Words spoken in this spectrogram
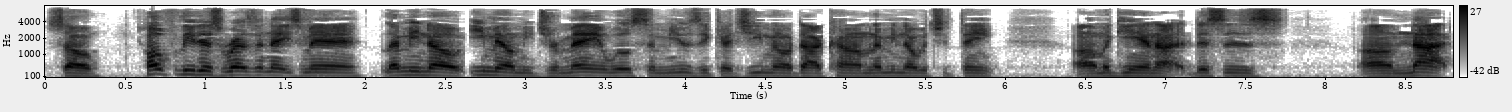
So hopefully this resonates, man. Let me know. Email me, Jermaine Wilson Music at gmail.com. Let me know what you think. Um, again, I, this is um, not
